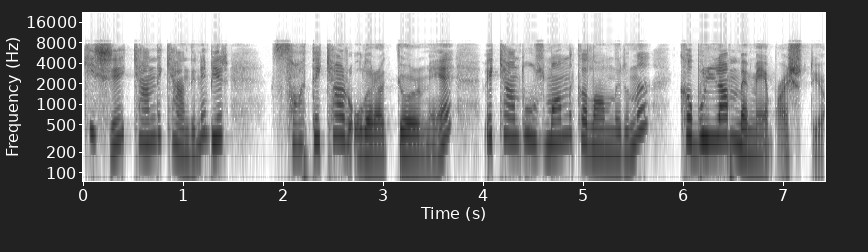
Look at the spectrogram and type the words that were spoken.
kişi kendi kendini bir sahtekar olarak görmeye ve kendi uzmanlık alanlarını kabullenmemeye başlıyor.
